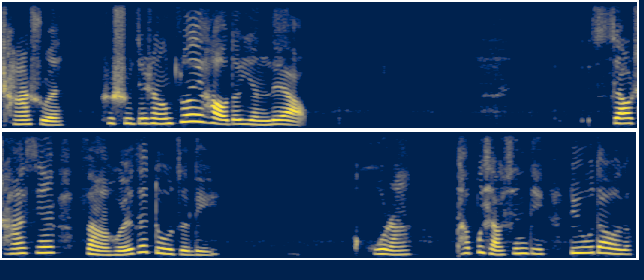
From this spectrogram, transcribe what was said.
茶水是世界上最好的饮料。”小茶仙返回他肚子里，忽然，他不小心地溜到了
